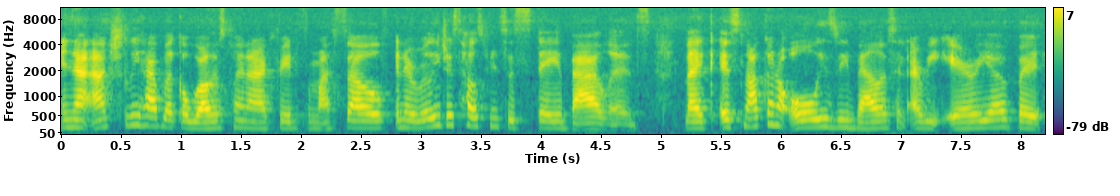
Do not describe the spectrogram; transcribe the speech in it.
And I actually have like a wellness plan that I created for myself, and it really just helps me to stay balanced. Like it's not gonna always be balanced in every area, but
